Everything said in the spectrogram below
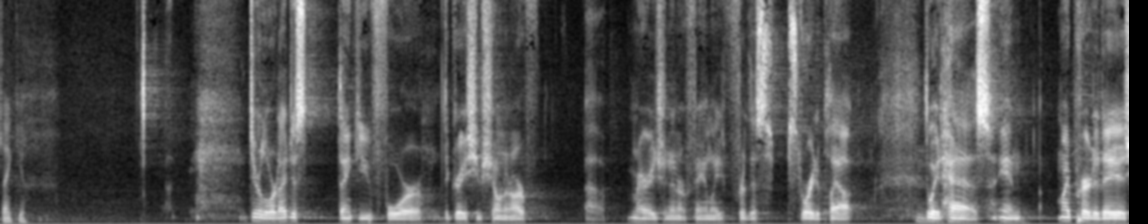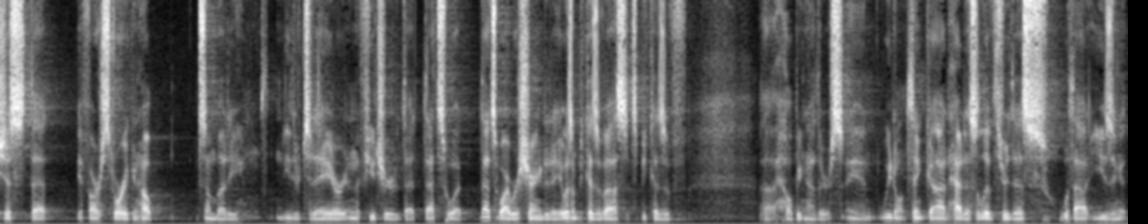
Thank you. Dear Lord, I just thank you for the grace you've shown in our uh, marriage and in our family for this story to play out mm. the way it has. And my prayer today is just that if our story can help somebody either today or in the future that that's what that's why we're sharing today. It wasn't because of us; it's because of uh, helping others. And we don't think God had us live through this without using it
